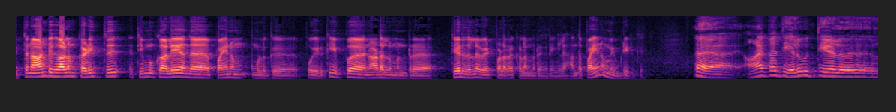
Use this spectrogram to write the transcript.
இத்தனை ஆண்டு காலம் கழித்து திமுகலே அந்த பயணம் உங்களுக்கு போயிருக்கு. இப்போ நாடாளுமன்ற தேர்தலில் வேட்பாளராக கிளம்புறீங்களே அந்த பயணம் எப்படி இருக்கு? ஆயிரத்தி தொள்ளாயிரத்தி எழுபத்தி ஏழில்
